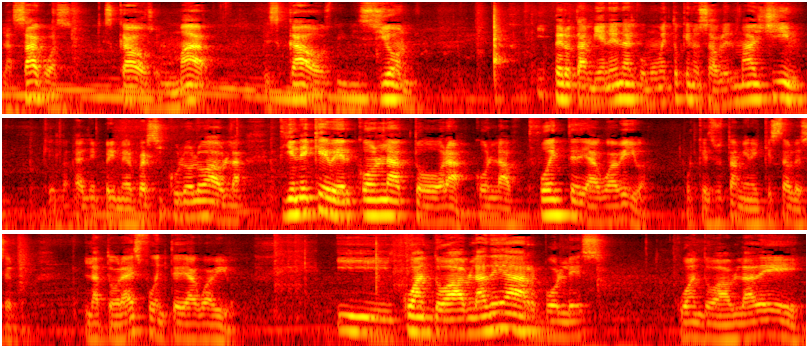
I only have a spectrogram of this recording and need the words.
las aguas, es caos, el mar, es caos, división. pero también en algún momento que nos habla el Majim, que el primer versículo lo habla, tiene que ver con la Torah, con la fuente de agua viva, porque eso también hay que establecerlo. La Torah es fuente de agua viva. Y cuando habla de árboles, cuando habla de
